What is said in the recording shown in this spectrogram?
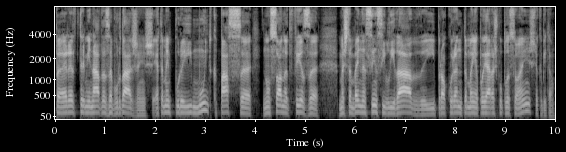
para determinadas abordagens. É também por aí muito que passa, não só na defesa, mas também na sensibilidade e procurando também apoiar as populações, Sr. Capitão?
